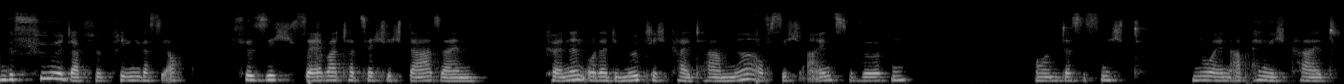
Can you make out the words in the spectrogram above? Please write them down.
ein Gefühl dafür kriegen, dass sie auch für sich selber tatsächlich da sein können oder die Möglichkeit haben, ne, auf sich einzuwirken. Und dass es nicht nur in Abhängigkeit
